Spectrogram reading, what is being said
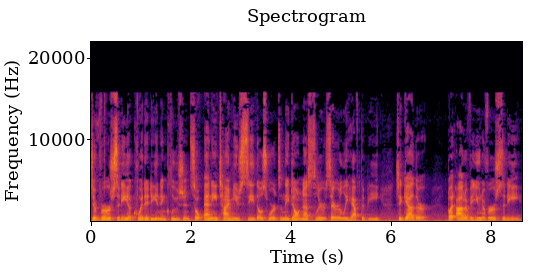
diversity, equity, and inclusion. So anytime you see those words, and they don't necessarily have to be together, but out of a university,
